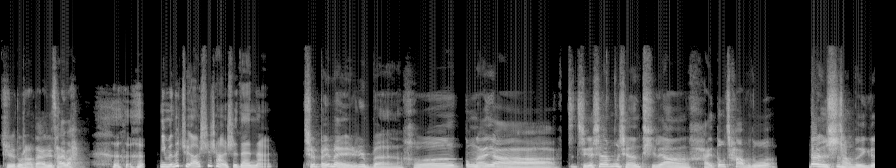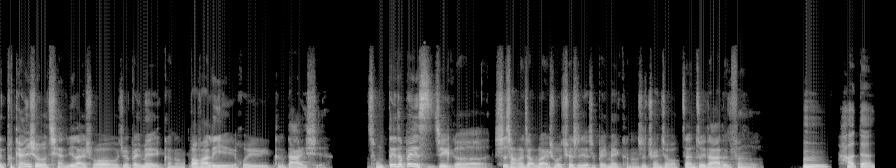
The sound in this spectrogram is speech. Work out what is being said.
具体多少，大家去猜吧。你们的主要市场是在哪儿？其实北美、日本和东南亚这几个现在目前体量还都差不多，但是市场的一个 potential 潜力来说，我觉得北美可能爆发力会更大一些。从 database 这个市场的角度来说，确实也是北美可能是全球占最大的份额。嗯，好的。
